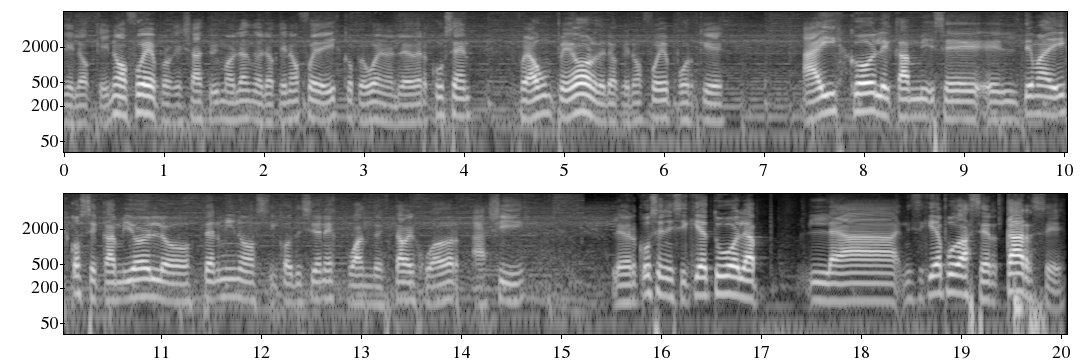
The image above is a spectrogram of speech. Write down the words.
y de lo que no fue, porque ya estuvimos hablando de lo que no fue de Isco, pero bueno, el Leverkusen fue aún peor de lo que no fue porque a Isco le se- el tema de Isco se cambió los términos y condiciones cuando estaba el jugador allí. Leverkusen ni siquiera tuvo la, la ni siquiera pudo acercarse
